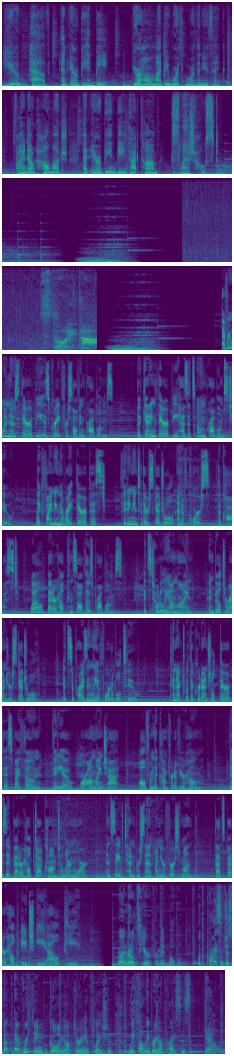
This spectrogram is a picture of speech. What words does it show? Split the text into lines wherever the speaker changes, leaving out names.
you have an Airbnb. Your home might be worth more than you think. Find out how much at airbnb.com/slash host.
Story time.
Everyone knows therapy is great for solving problems, but getting therapy has its own problems too, like finding the right therapist, fitting into their schedule, and of course, the cost. Well, BetterHelp can solve those problems. It's totally online and built around your schedule. It's surprisingly affordable too. Connect with a credentialed therapist by phone, video, or online chat, all from the comfort of your home. Visit betterhelp.com to learn more and save 10% on your first month. That's BetterHelp H E L P.
Ryan Reynolds here from Mint Mobile. With the price of just about everything going up during inflation, we thought we'd bring our prices down.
